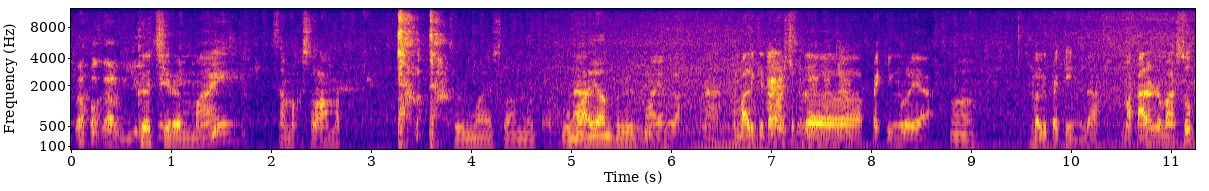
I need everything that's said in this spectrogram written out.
Bakar biru. ke Ciremai sama ke Selamat Semai selamat. Lumayan tuh ya. lumayan lah nah kembali kita masuk ke packing lo ya Nah, kembali packing udah makanan udah masuk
